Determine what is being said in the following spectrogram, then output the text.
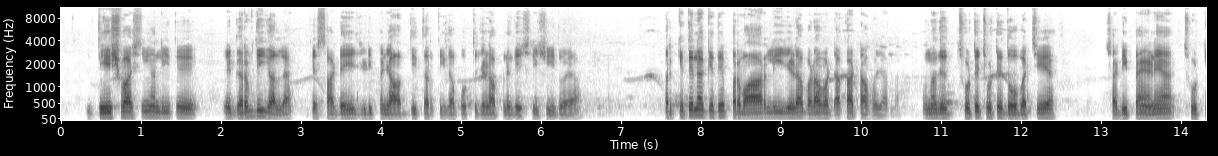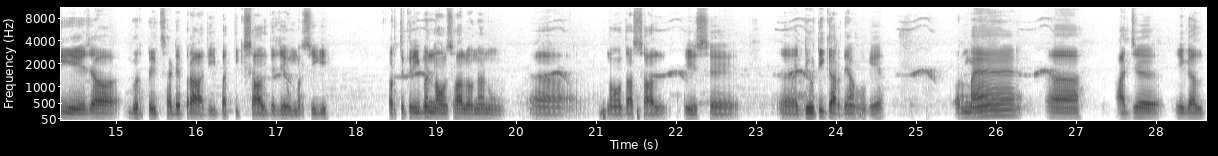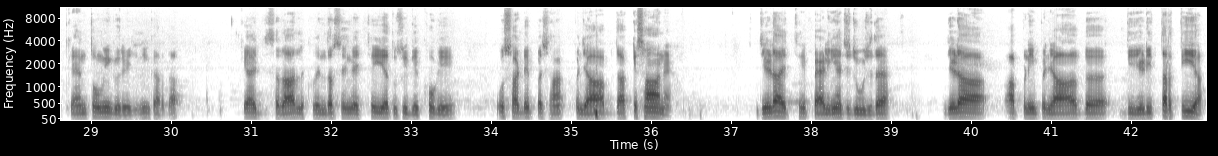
ਦੇਸ਼ ਵਾਸੀਆਂ ਲਈ ਤੇ ਇਹ ਗਰਵ ਦੀ ਗੱਲ ਹੈ ਕਿ ਸਾਡੇ ਜਿਹੜੀ ਪੰਜਾਬ ਦੀ ਧਰਤੀ ਦਾ ਪੁੱਤ ਜਿਹੜਾ ਆਪਣੇ ਦੇਸ਼ ਲਈ ਸ਼ਹੀਦ ਹੋਇਆ, ਪਰ ਕਿਤੇ ਨਾ ਕਿਤੇ ਪਰਿਵਾਰ ਲਈ ਜਿਹੜਾ ਬੜਾ ਵੱਡਾ ਘਾਟਾ ਹੋ ਜਾਂਦਾ। ਉਹਨਾਂ ਦੇ ਛੋਟੇ ਛੋਟੇ ਦੋ ਬੱਚੇ ਆ, ਸਾਡੀ ਭੈਣ ਆ, ਛੋਟੀ ਏਜ ਆ, ਗੁਰਪ੍ਰੀਤ ਸਾਡੇ ਭਰਾ ਦੀ 32 ਕੁ ਸਾਲ ਦੇ ਜੇ ਉਮਰ ਸੀਗੀ ਔਰ ਤਕਰੀਬਨ 9 ਸਾਲ ਉਹਨਾਂ ਨੂੰ 9-10 ਸਾਲ ਇਸ ਡਿਊਟੀ ਕਰਦਿਆਂ ਹੋ ਗਏ ਆ। ਔਰ ਮੈਂ ਅੱਜ ਇਹ ਗੱਲ ਕਹਿਣ ਤੋਂ ਵੀ ਗੁਰੇਜ ਨਹੀਂ ਕਰਦਾ ਕਿ ਅੱਜ ਸਰਦਾਰ ਲਖਵਿੰਦਰ ਸਿੰਘ ਇੱਥੇ ਹੀ ਆ, ਤੁਸੀਂ ਦੇਖੋਗੇ, ਉਹ ਸਾਡੇ ਪਛਾ- ਪੰਜਾਬ ਦਾ ਕਿਸਾਨ ਹੈ। ਜਿਹੜਾ ਇੱਥੇ ਪੈਲੀਆਂ 'ਚ ਜੂਝਦਾ ਜਿਹੜਾ ਆਪਣੀ ਪੰਜਾਬ ਦੀ ਜਿਹੜੀ ਧਰਤੀ ਆ,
